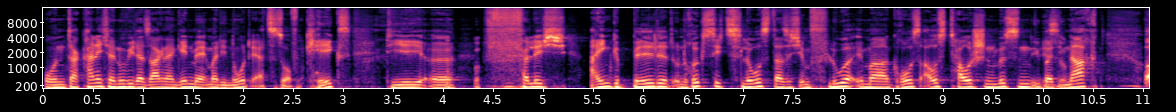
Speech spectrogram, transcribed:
Und da kann ich ja nur wieder sagen, dann gehen mir immer die Notärzte so auf den Keks, die äh, völlig eingebildet und rücksichtslos, dass ich im Flur immer groß austauschen müssen über so. die Nacht. Oh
